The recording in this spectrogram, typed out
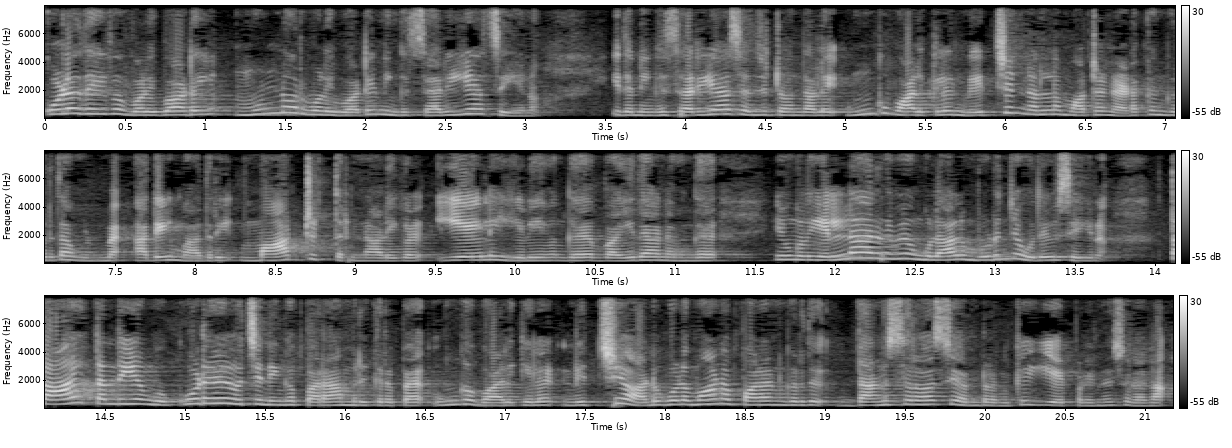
குலதெய்வ வழிபாடையும் முன்னோர் வழிபாட்டையும் நீங்கள் சரியாக செய்யணும். இதை நீங்கள் சரியாக செஞ்சுட்டு வந்தாலே உங்கள் வாழ்க்கையில் நிச்சயம் நல்ல மாற்றம் நடக்குங்கிறது தான் உண்மை. அதே மாதிரி மாற்றுத்திறனாளிகள் ஏழை எளியவங்க வயதானவங்க இவங்க எல்லாருக்குமே உங்களால் முடிஞ்ச உதவி செய்யணும். தாய் தந்தையை உங்கள் கூடவே வச்சு நீங்கள் பராமரிக்கிறப்ப உங்கள் வாழ்க்கையில் நிச்சயம் அனுகூலமான பலன்கிறது தனுசு ராசி அன்றவங்களுக்கு ஏற்படுன்னு சொல்லலாம்.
